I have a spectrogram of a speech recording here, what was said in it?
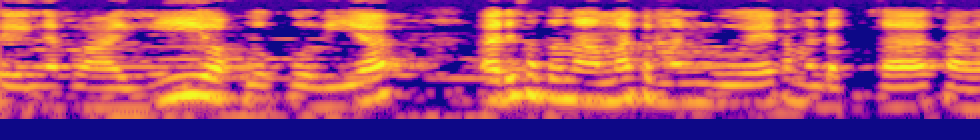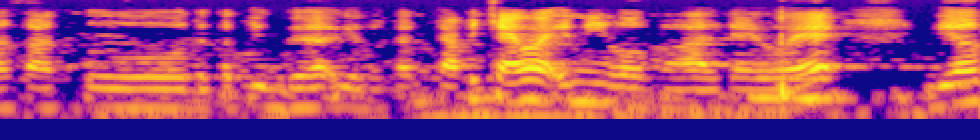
Keinget lagi waktu kuliah ada satu nama teman gue teman dekat salah satu dekat juga gitu kan. Tapi cewek ini loh kak cewek. Dia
